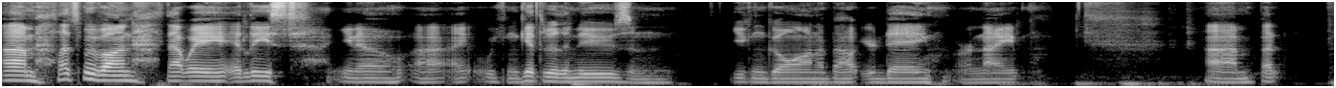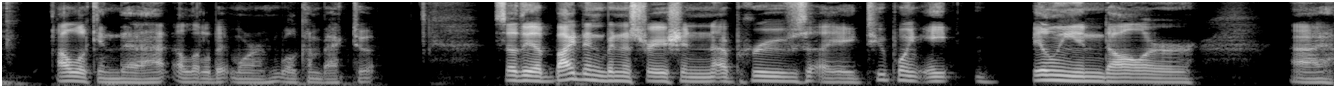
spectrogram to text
Um, let's move on. That way, at least, you know, uh, I, we can get through the news and you can go on about your day or night. Um, but I'll look into that a little bit more and we'll come back to it. So the Biden administration approves a $2.8 billion uh,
